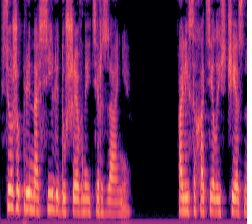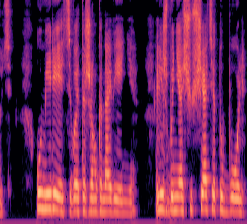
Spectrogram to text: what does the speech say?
все же приносили душевные терзания. Алиса хотела исчезнуть, умереть в это же мгновение, лишь бы не ощущать эту боль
